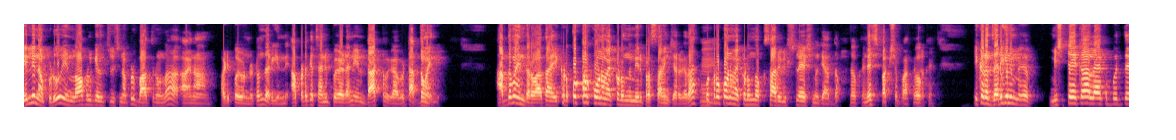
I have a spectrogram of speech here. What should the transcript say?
వెళ్ళినప్పుడు ఈయన లోపలికి వెళ్ళి చూసినప్పుడు బాత్రూంలో ఆయన పడిపోయి ఉండటం జరిగింది. అప్పటికే చనిపోయాడని ఈయన డాక్టర్ కాబట్టి అర్థమైంది. అర్థమైన తర్వాత ఇక్కడ కుట్రకోణం ఎక్కడుంది మీరు ప్రస్తావించారు కదా. కుట్రకోణం ఎక్కడుందో ఒకసారి విశ్లేషణ చేద్దాం. నిష్పక్షపాతం ఇక్కడ జరిగిన మిస్టేకా లేకపోతే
